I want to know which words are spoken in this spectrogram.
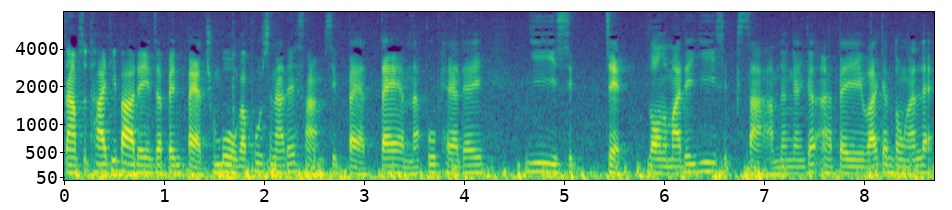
สามสุดท้ายที่บาเรนจะเป็น 8 ชั่วโมงกับ ผู้ชนะได้ 38 แต้มนะ ผู้แพ้ได้ 27 รองลงมาได้ 23 ดังนั้นก็ไปวัดกันตรงนั้นแหละ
